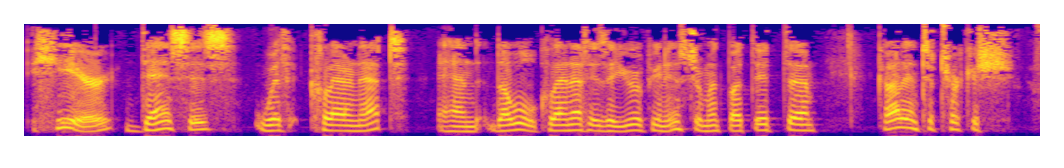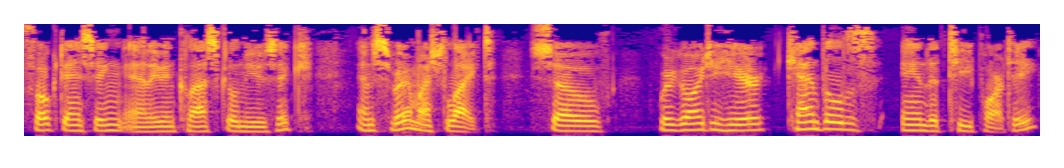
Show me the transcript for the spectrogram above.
here, dances with clarinet and davul. Clarinet is a European instrument, but it uh, got into Turkish folk dancing and even classical music, and it's very much liked. So we're going to hear Candles in the Tea Party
